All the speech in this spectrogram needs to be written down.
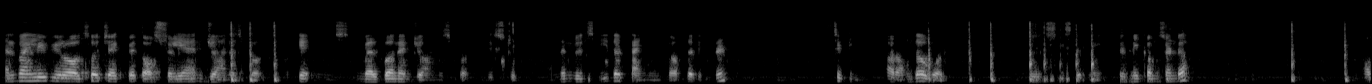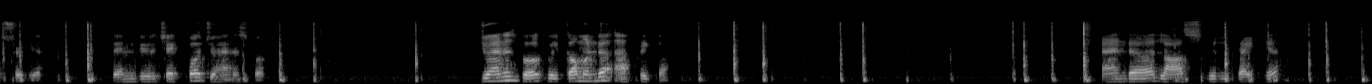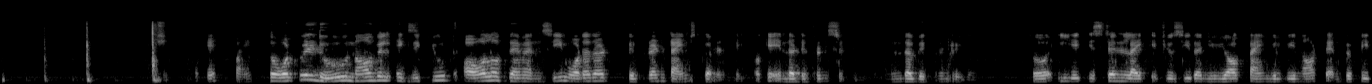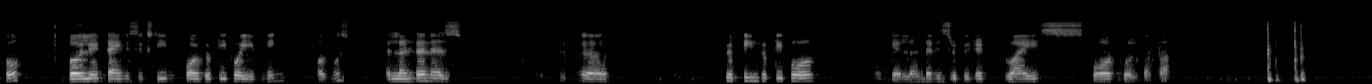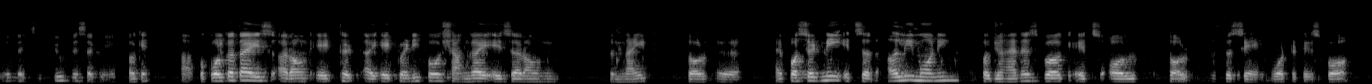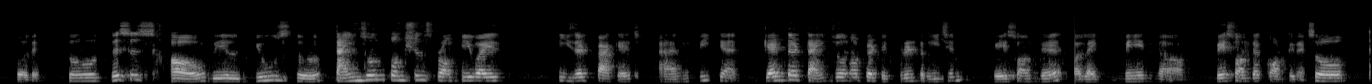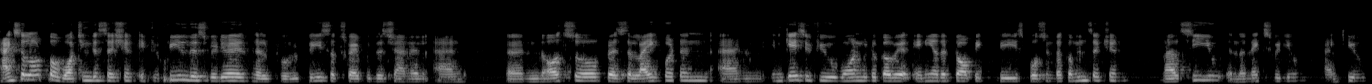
and finally we will also check with Australia and Johannesburg okay? Melbourne and Johannesburg these two. And then we'll see the timings of the different cities around the world. We'll see Sydney. Sydney comes under Australia. Then we will check for Johannesburg. Johannesburg will come under Africa. And uh, last we'll write here okay fine. So what we'll do now we'll execute all of them and see what are the different times currently okay in the different cities in the different regions so eastern like if you see the new york time will be not 1054 berlin time is 16454 evening almost. London is uh, 1554 okay london is repeated twice for kolkata. We'll execute this again okay for Kolkata is around 8 uh, 824. Shanghai is around the night. So uh, for Sydney it's an early morning. For Johannesburg it's all it's all the same what it is for Berlin. So this is how we'll use the time zone functions from PyTZ package and we can get the time zone of a different region based on their like main uh, based on the continent. So thanks a lot for watching this session. If you feel this video is helpful, please subscribe to this channel and and also press the like button and in case if you want me to cover any other topic please post in the comment section and I'll see you in the next video. Thank you.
